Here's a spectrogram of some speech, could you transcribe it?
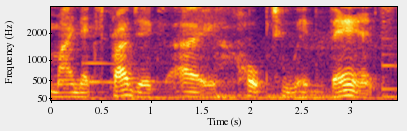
my next projects, I hope to advance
